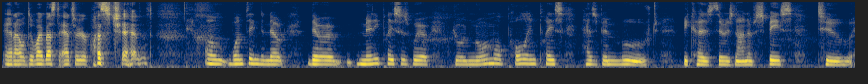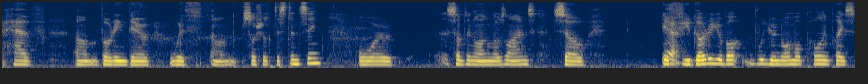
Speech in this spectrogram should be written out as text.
and I will do my best to answer your question. Um, one thing to note: there are many places where your normal polling place has been moved because there is not enough space to have um, voting there with um, social distancing or something along those lines. So if Yeah. you go to your your normal polling place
